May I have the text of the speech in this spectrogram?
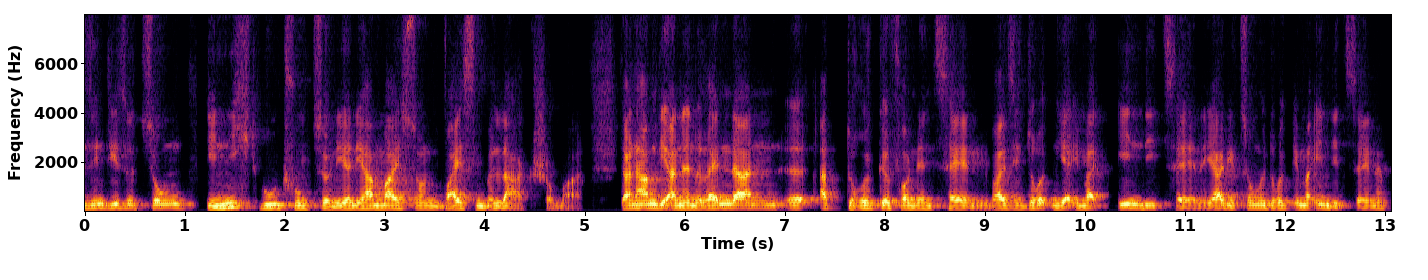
sind diese Zungen, die nicht gut funktionieren, die haben meist so einen weißen Belag schon mal. Dann haben die an den Rändern äh, Abdrücke von den Zähnen, weil sie drücken ja immer in die Zähne. Ja, die Zunge drückt immer in die Zähne.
